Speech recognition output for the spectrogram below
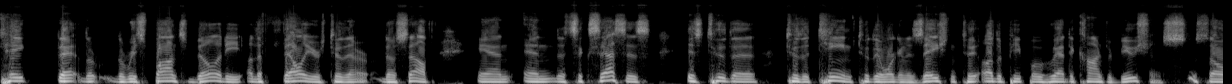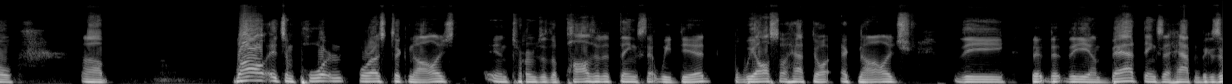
take the, the, the responsibility of the failures to their self, and and the successes is to the to the team, to the organization, to other people who had the contributions. So, uh, while it's important for us to acknowledge in terms of the positive things that we did, but we also have to acknowledge the the, the, the um, bad things that happen because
